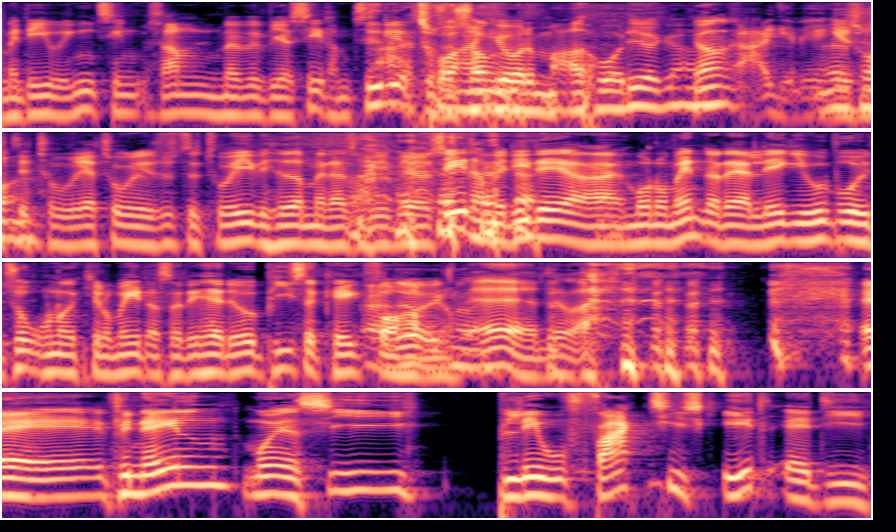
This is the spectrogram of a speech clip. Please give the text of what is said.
men det er jo ingenting sammen med, hvad vi har set ham tidligere. Ej, jeg tror, han gjorde det meget hurtigere. Gjorde jo, nej, jeg, ikke, jeg, synes, det tog, jeg, tog, jeg synes, det tog evigheder, men altså, vi, vi har jo set ham med de der monumenter, der ligger i udbrud i 200 km, så det her, det var piece of cake for ja, ham. Jo. Ja, ja, det var. Æh, finalen, må jeg sige, blev faktisk et af de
